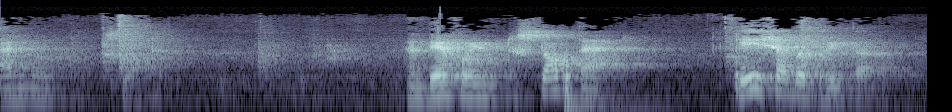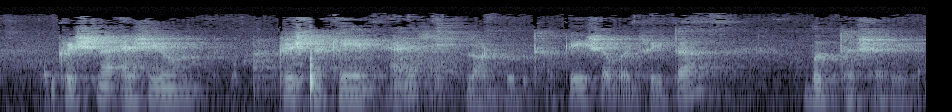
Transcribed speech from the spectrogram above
Animal slaughter. And therefore, in, to stop that, Keshavadhrita, Krishna assumed, Krishna came as Lord Buddha. Keshavadhrita, Buddha Sharira.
